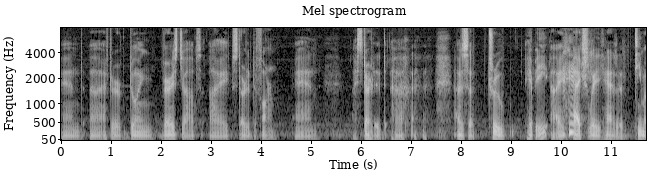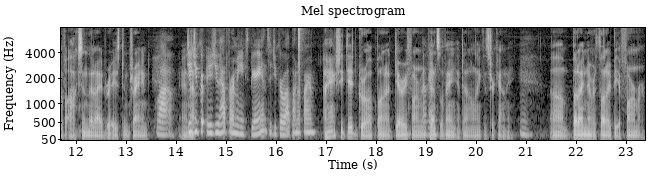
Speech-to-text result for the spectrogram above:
and uh, after doing various jobs, I started to farm, and I started. Uh, I was a true hippie. I actually had a team of oxen that I'd raised and trained. Wow! And did that, you did you have farming experience? Did you grow up on a farm? I actually did grow up on a dairy farm in okay. Pennsylvania, down in Lancaster County. Mm. Um, but I never thought I'd be a farmer.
